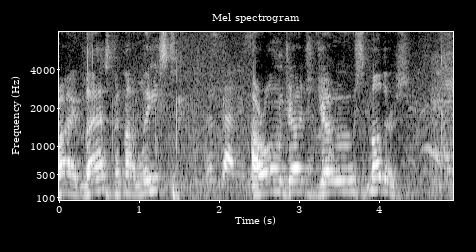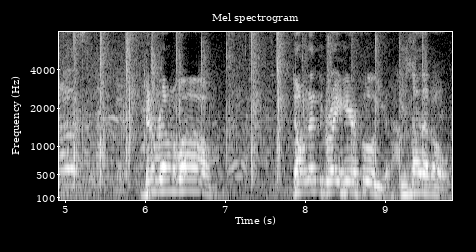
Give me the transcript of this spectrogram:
right, last but not least, our own Judge Joe Smothers. Been around a while. Don't let the gray hair fool you. He's not that old.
